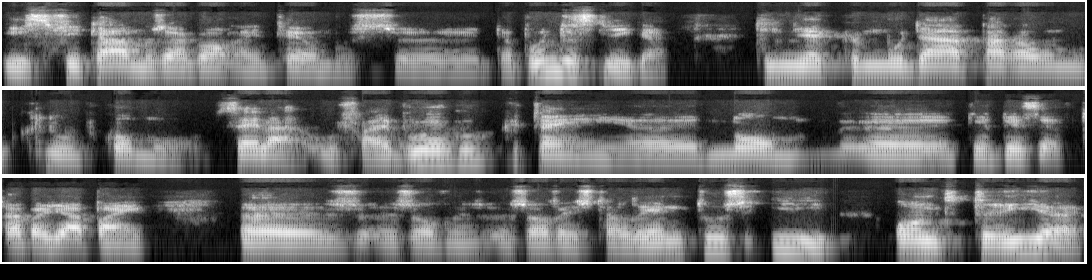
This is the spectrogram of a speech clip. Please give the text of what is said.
e se ficarmos agora em termos uh, da Bundesliga, tinha que mudar para um clube como, sei lá, o Freiburgo, que tem uh, nome de, de, trabalhar bem jovens, jovens talentos e onde teria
